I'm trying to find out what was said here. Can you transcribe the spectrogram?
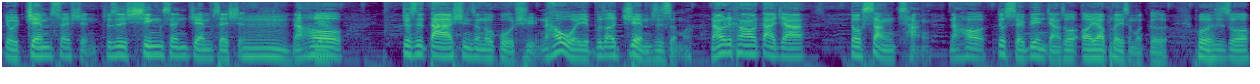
有 jam session，就是新生 jam session，嗯，然后就是大家新生都过去，然后我也不知道 jam 是什么，然后就看到大家都上场，然后就随便讲说，哦，要 play 什么歌。或者是说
